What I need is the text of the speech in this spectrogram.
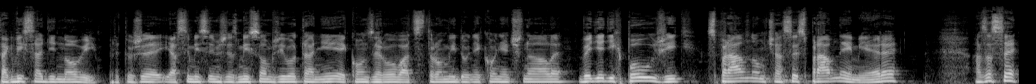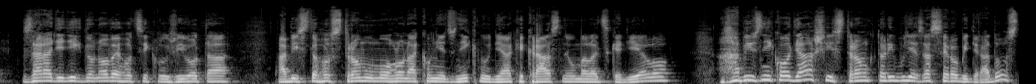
tak vysadiť nový. Pretože ja si myslím, že zmyslom života nie je konzervovať stromy do nekonečna, ale vedieť ich použiť v správnom čase, správnej miere a zase zaradiť ich do nového cyklu života, aby z toho stromu mohlo nakoniec vzniknúť nejaké krásne umelecké dielo, a aby vznikol ďalší strom, ktorý bude zase robiť radosť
